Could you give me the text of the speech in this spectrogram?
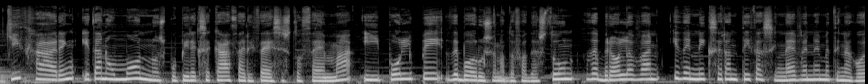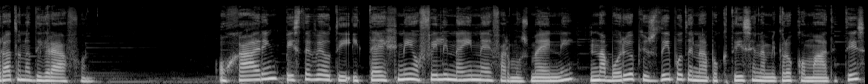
Ο Κιθ Χάρινγκ ήταν ο μόνος που πήρε ξεκάθαρη θέση στο θέμα, οι υπόλοιποι δεν μπορούσαν να το φανταστούν, δεν πρόλαβαν ή δεν ήξεραν τι θα συνέβαινε με την αγορά των αντιγράφων. Ο Χάρινγκ πίστευε ότι η τέχνη οφείλει να είναι εφαρμοσμένη, να μπορεί οποιοδήποτε να αποκτήσει ένα μικρό κομμάτι της,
